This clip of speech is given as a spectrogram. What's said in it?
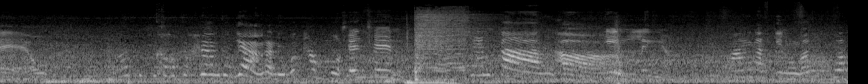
แล้วเขาก็ ห้ามทุกอย่างค่ะหนูก็ทำหมด เช่นเช่นเช่นการเอ่อกินอะไรอย่างเงี้ยไม่การกินก็ควบ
